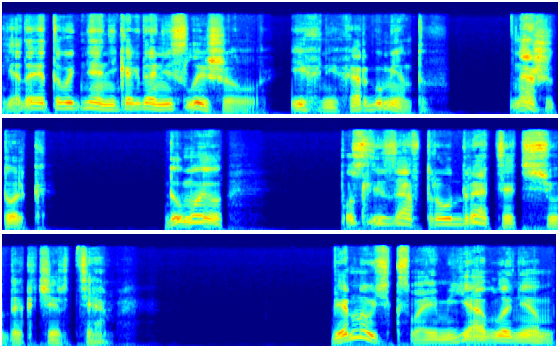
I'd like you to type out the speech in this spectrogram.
Я до этого дня никогда не слышал ихних аргументов. Наши только. Думаю, послезавтра удрать отсюда к чертям. Вернусь к своим яблоням.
